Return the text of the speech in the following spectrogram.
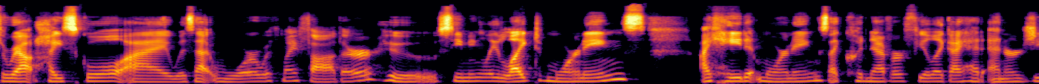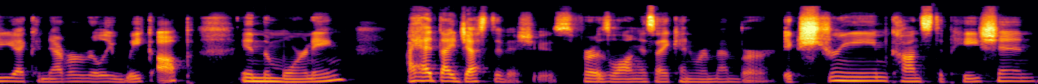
throughout high school, I was at war with my father, who seemingly liked mornings. I hated mornings. I could never feel like I had energy. I could never really wake up in the morning. I had digestive issues for as long as I can remember extreme constipation,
